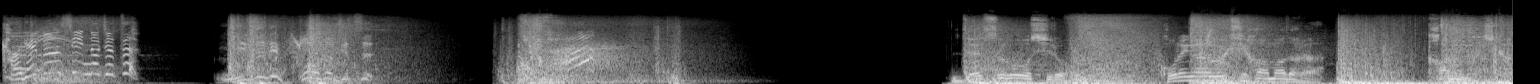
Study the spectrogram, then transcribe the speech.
影分身の術プ水鉄砲の術絶望しろ。これが内浜だら。神の力。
